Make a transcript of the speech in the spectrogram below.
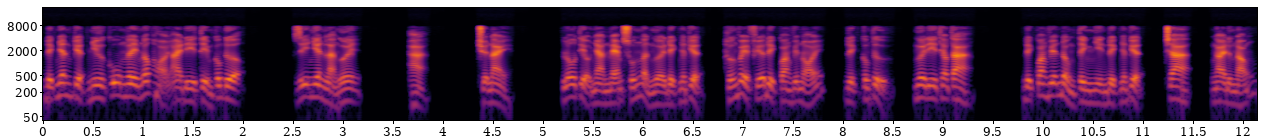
Địch nhân kiệt như cũ ngây ngốc hỏi ai đi tìm công tượng? Dĩ nhiên là ngươi. À chuyện này. Lô tiểu nhàn ném xuống ngẩn người địch nhân kiệt, hướng về phía địch quang viễn nói, địch công tử, ngươi đi theo ta. Địch quang viễn đồng tình nhìn địch nhân kiệt, cha, ngài đừng nóng,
